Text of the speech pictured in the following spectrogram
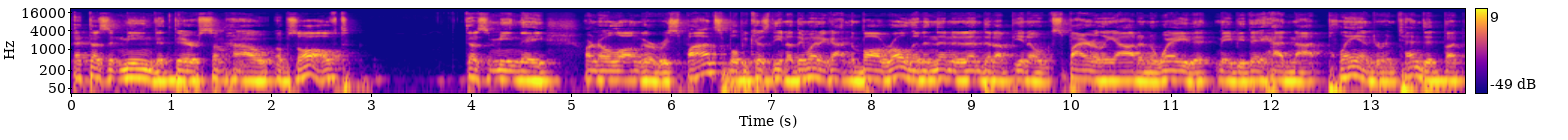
that doesn't mean that they're somehow absolved. Doesn't mean they are no longer responsible because you know they might have gotten the ball rolling and then it ended up you know spiraling out in a way that maybe they had not planned or intended, but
